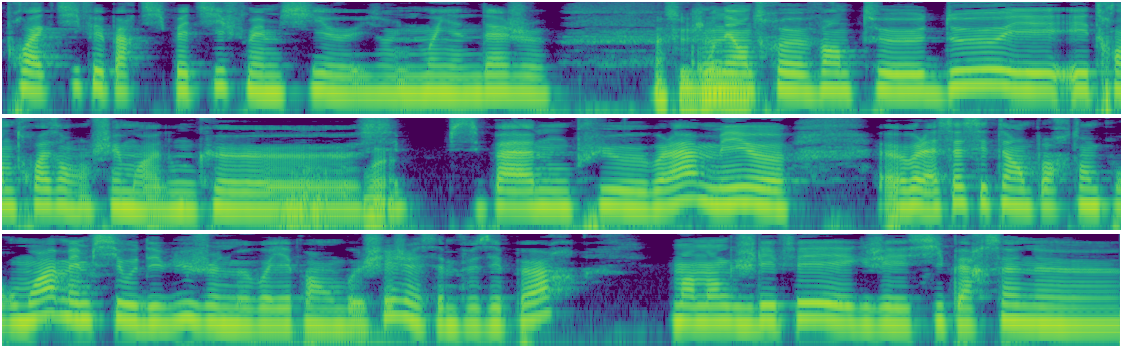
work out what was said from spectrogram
proactifs et participatifs, même si euh, ils ont une moyenne d'âge. Ah, c'est On est entre 22 et, et 33 ans chez moi, donc euh, Ouais. c'est pas non plus euh, voilà, mais euh, euh, voilà, ça c'était important pour moi, même si au début je ne me voyais pas embaucher, ça me faisait peur. Maintenant que je l'ai fait et que j'ai six personnes euh,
